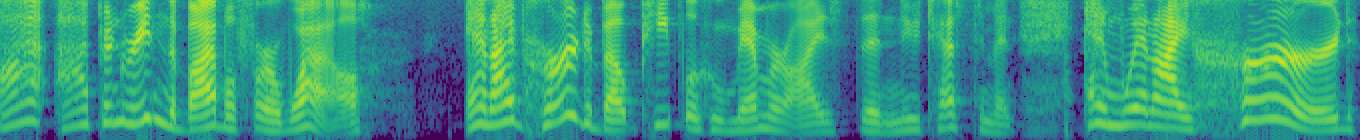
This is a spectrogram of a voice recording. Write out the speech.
I, I've been reading the Bible for a while, and I've heard about people who memorized the New Testament. And when I heard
